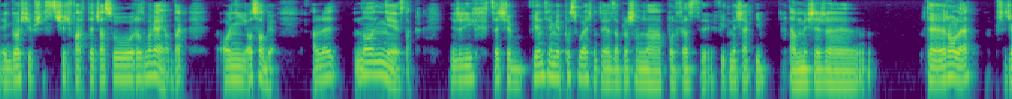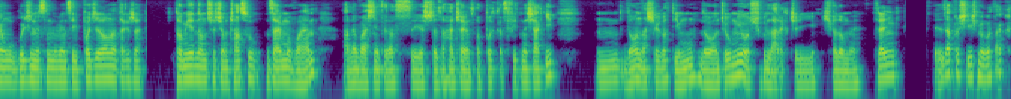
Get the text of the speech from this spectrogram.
goście przez 3 czwarte czasu rozmawiają, tak? Oni o sobie. Ale no nie jest tak. Jeżeli chcecie więcej mnie posłuchać, no to ja zapraszam na podcasty Fitnessiaki. Tam myślę, że te role w przeciągu godziny są mniej więcej podzielone, także tą jedną trzecią czasu zajmowałem, ale właśnie teraz jeszcze zahaczając o podcast Fitnessiaki, mm, do naszego teamu dołączył Miłosz Szkularek, czyli świadomy trening. Zaprosiliśmy go tak,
